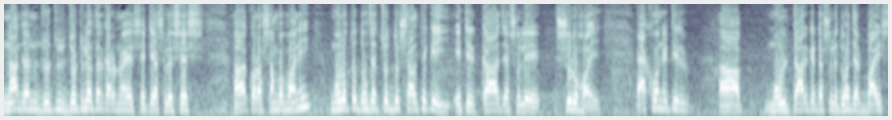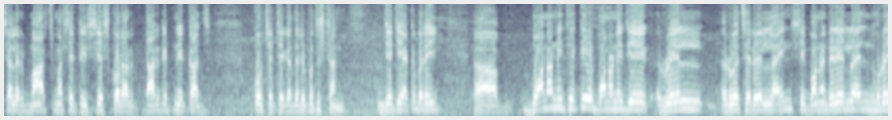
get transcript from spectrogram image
না জানো জটিল- জটিলতার কারণে সেটি আসলে শেষ করা সম্ভব হয়নি। মূলত দু হাজার চোদ্দ সাল থেকেই এটির কাজ আসলে শুরু হয়। এখন এটির মূল টার্গেট আসলে দু হাজার বাইশ সালের মার্চ মাসে এটি শেষ করার টার্গেট নিয়ে কাজ করছে ঠিকাদারি প্রতিষ্ঠান, যেটি একেবারেই বনানী থেকে বনানী যে রেল রয়েছে, রেল লাইন, সেই বনানী রেল লাইন ধরে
